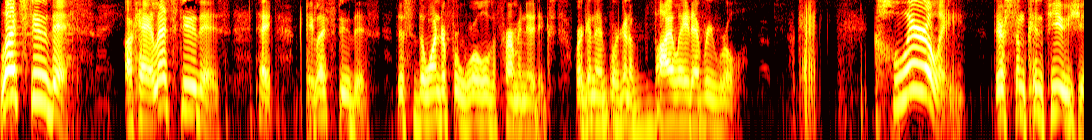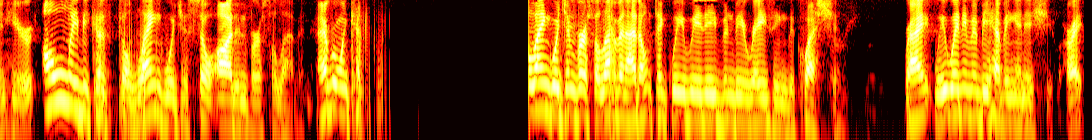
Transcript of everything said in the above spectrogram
Let's do this. Okay, let's do this. Hey, okay, let's do this. This is the wonderful world of hermeneutics. We're gonna we're gonna violate every rule. Okay. Clearly, there's some confusion here, only because the language is so odd in verse 11. Everyone can language in verse 11, I don't think we would even be raising the question, right? We wouldn't even be having an issue, all right?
